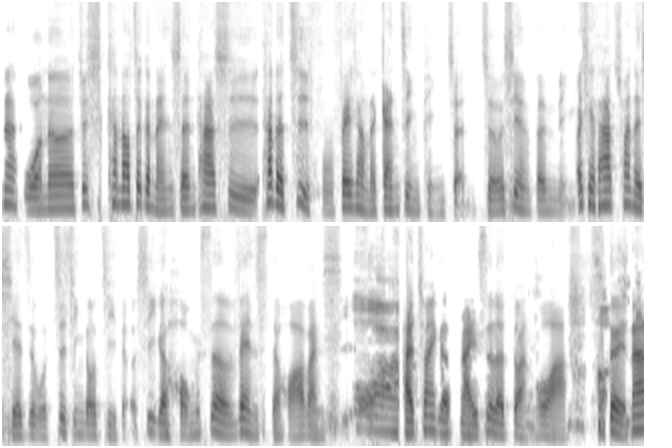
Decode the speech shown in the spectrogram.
那我呢，就是看到这个男生，他是他的制服非常的干净平整，折线分明，而且他穿的鞋子我至今都记得，是一个红色 Vans 的滑板鞋。哇，还穿一个白色的短袜。对，那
